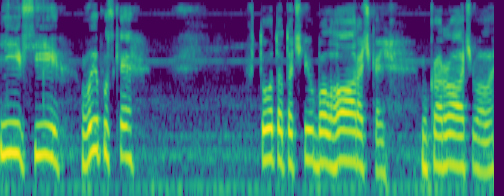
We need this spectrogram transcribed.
І всі випуски хто-то точив болгарочкою, укорачивали.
